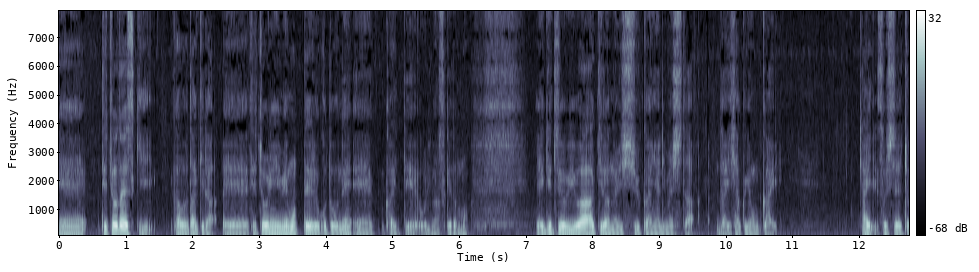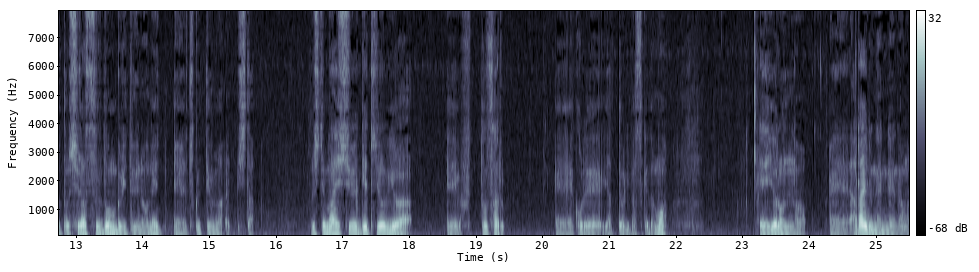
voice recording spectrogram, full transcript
えー、手帳大好き川端明、えー、手帳にメモっていることをね、えー、書いておりますけども、えー、月曜日は「あきらの1週間」やりました。第104回。はいそしてちょっとしらす丼というのをね、えー、作ってみました。そして毎週月曜日は、えー、フットサル、えー、これやっておりますけども、えー、世論のえー、あらゆる年齢の、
